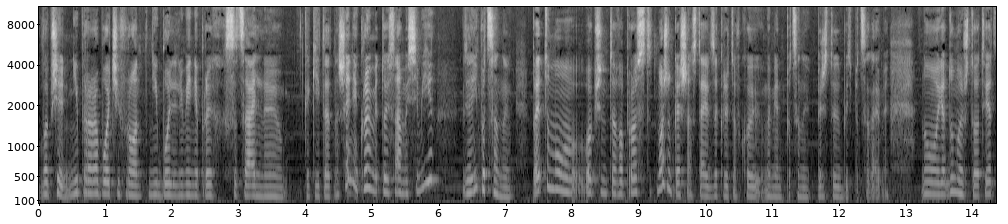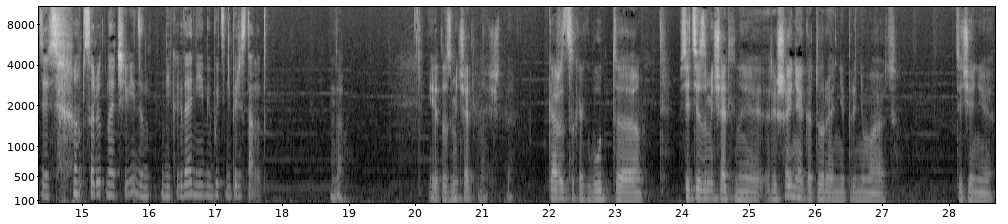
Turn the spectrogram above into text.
вообще ни про рабочий фронт, ни более или менее про их социальные какие-то отношения, кроме той самой семьи, где они пацаны. Поэтому, в общем-то, вопрос тут можно, конечно, оставить закрытым, в какой момент пацаны перестают быть пацанами. Но я думаю, что ответ здесь абсолютно очевиден. Никогда они ими быть не перестанут. Да. И это замечательно, я считаю. Кажется, как будто все те замечательные решения, которые они принимают в течение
